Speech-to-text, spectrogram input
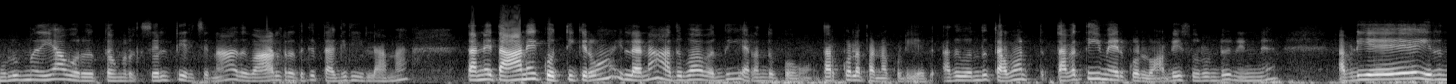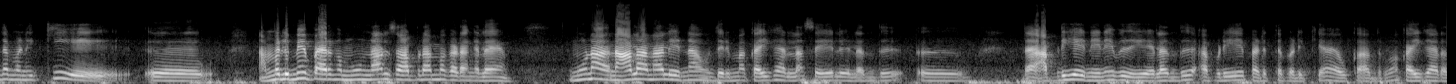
முழுமையாக ஒருத்தவங்களுக்கு செலுத்திருச்சுன்னா அது வாழ்கிறதுக்கு தகுதி இல்லாமல் தன்னை தானே கொத்திக்கிறோம். இல்லைன்னா அதுவாக வந்து இறந்து போகும் தற்கொலை பண்ணக்கூடியது. அது வந்து தவ தவத்தையும் மேற்கொள்ளும். அப்படியே சுருண்டு நின்று அப்படியே இருந்த மணிக்கு நம்மளுமே பாருங்கள் மூணு நாள் சாப்பிடாம கடங்களேன் மூணா நாலா நாள் என்ன ஆகும் தெரியுமா? கைகாலெலாம் செயல் இழந்து அப்படியே நினைவு இழந்து அப்படியே படுத்த படிக்க உட்காந்துருவோம் கை காலை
